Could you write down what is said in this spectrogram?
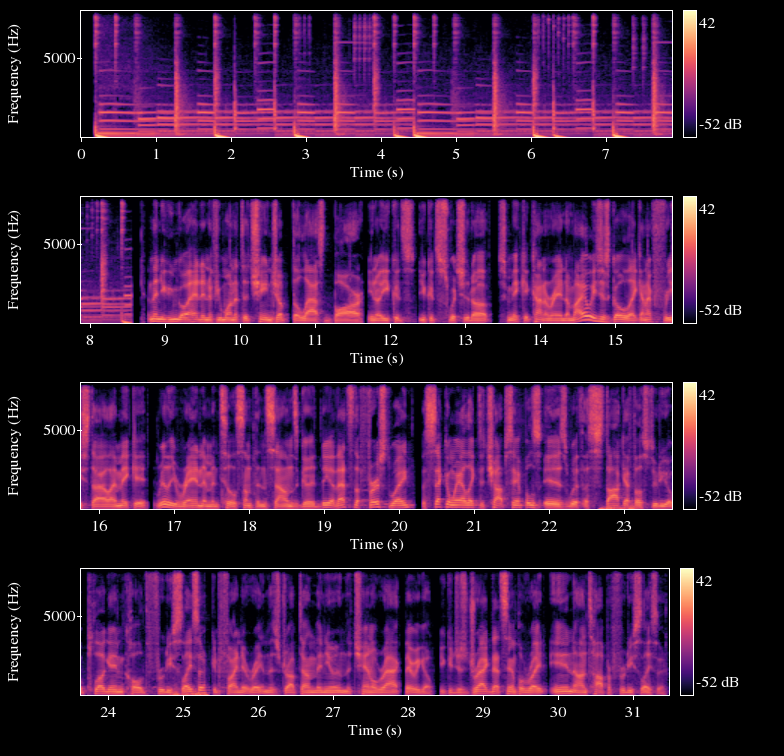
And then you can go ahead and if you wanted to change up the last bar, you know, you could you could switch it up, just make it kind of random. I always just go like, and I freestyle, I make it really random until something sounds good. But yeah, that's the first way. The second way I like to chop samples is with a stock FL Studio plugin called Fruity Slicer. You can find it right in this drop down menu in the channel rack. There we go. You could just drag that sample right in on top of Fruity Slicer.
